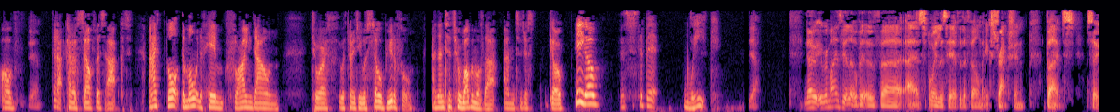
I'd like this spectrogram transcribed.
of yeah. that kind of selfless act and I thought the moment of him flying down to Earth with 22 was so beautiful. And then to, to rob him of that and to just go, here you go. It's just a bit weak. Yeah. No, it reminds me a little bit of uh, uh, spoilers here for the film Extraction. But so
